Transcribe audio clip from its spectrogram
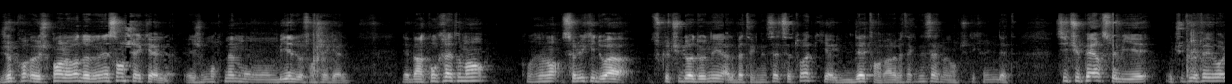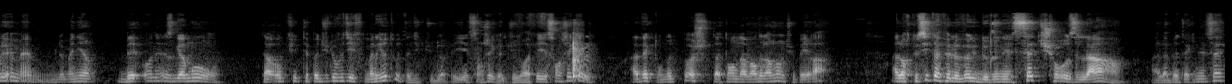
je, prends, je prends le devoir de donner 100 shekels, et je monte même mon billet de 100 shekels. Et eh bien concrètement, concrètement, celui qui doit, ce que tu dois donner à la Knesset, c'est toi qui as une dette envers la Knesset, maintenant tu t'écris une dette. Si tu perds ce billet, ou tu te le fais voler même, de manière béhonnête gamour, tu n'es pas du tout fautif. Malgré tout, tu as dit que tu dois payer 100 shekels, tu devrais payer 100 shekels. Avec ton autre poche, tu attends d'avoir de l'argent, tu payeras. Alors que si tu as fait le vœu de donner cette chose-là à la Beth Knesset,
